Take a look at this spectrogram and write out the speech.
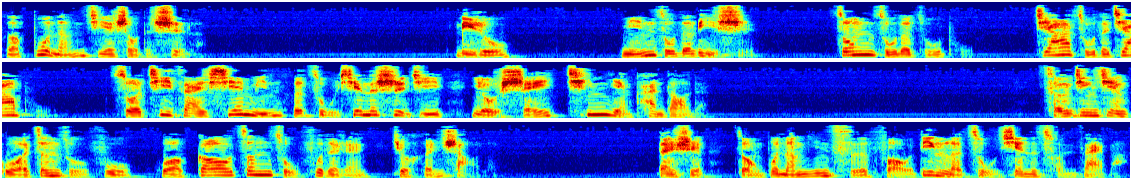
和不能接受的事了，例如民族的历史、宗族的族谱、家族的家谱所记载先民和祖先的事迹，有谁亲眼看到的？曾经见过曾祖父或高曾祖父的人就很少了，但是总不能因此否定了祖先的存在吧？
